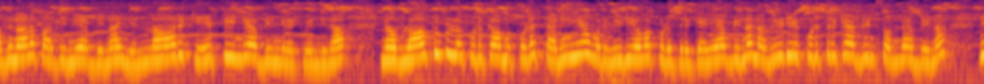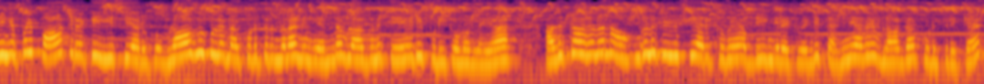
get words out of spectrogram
அதனால் பார்த்தீங்க அப்படின்னா எல்லோரும் கேட்பீங்க அப்படிங்கிறக்கு வேண்டி தான் நான் விலாகுக்குள்ளே கொடுக்காம கூட தனியாக ஒரு வீடியோவாக கொடுத்துருக்கேன். ஏன் அப்படின்னா நான் வீடியோ கொடுத்துருக்கேன் அப்படின்னு சொன்னேன் அப்படின்னா நீங்கள் போய் பார்க்குறக்கு ஈஸியாக இருக்கும். விலாகுக்குள்ளே நான் கொடுத்துருந்தேன்னா நீங்கள் எந்த விலாகுன்னு தேடி பிடிக்கணும் இல்லையா? அதுக்காக தான் நான் உங்களுக்கு ஈஸியாக இருக்குமே அப்படிங்கிறக்கு வேண்டி தனியாகவே விலாகாக கொடுத்துருக்கேன்.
